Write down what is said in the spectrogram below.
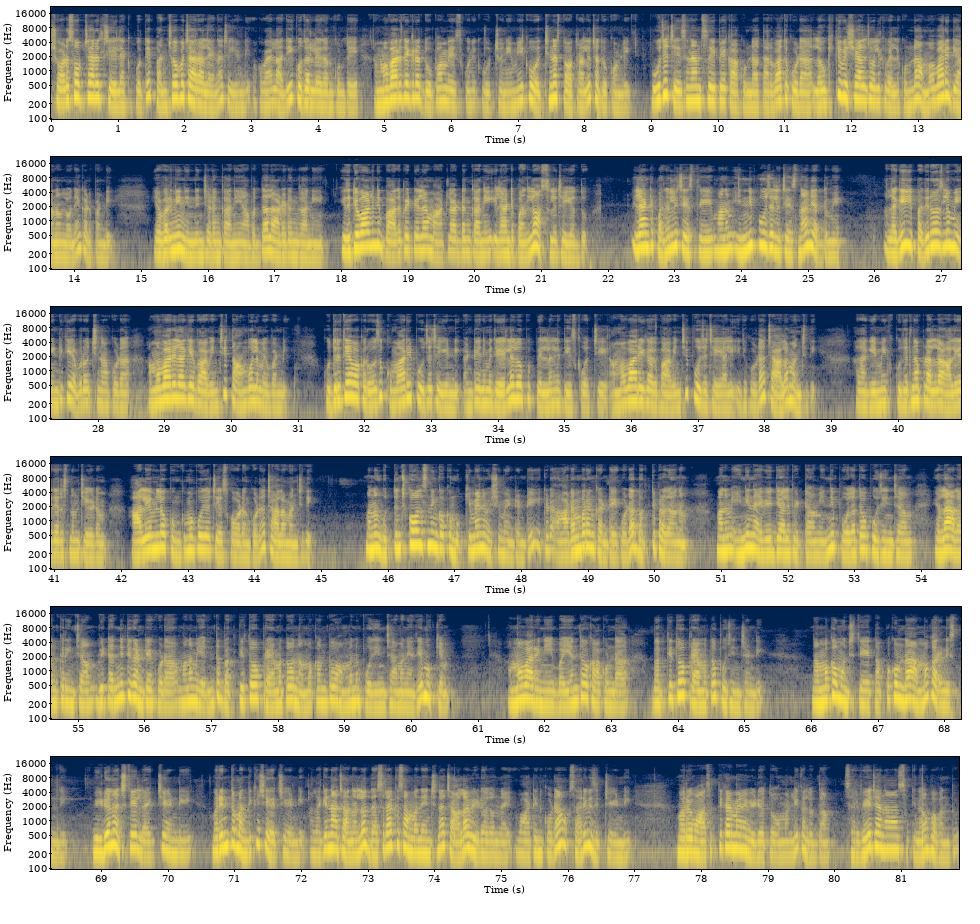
షోడశోపచారాలు చేయలేకపోతే పంచోపచారాలైనా చేయండి. ఒకవేళ అది కుదరలేదనుకుంటే అమ్మవారి దగ్గర ధూపం వేసుకుని కూర్చుని మీకు వచ్చిన స్తోత్రాలు చదువుకోండి. పూజ చేసినంతసేపే కాకుండా తర్వాత కూడా లౌకిక విషయాల జోలికి వెళ్ళకుండా అమ్మవారి ధ్యానంలోనే గడపండి. ఎవరిని నిందించడం కానీ అబద్ధాలు ఆడడం కానీ ఎదుటి వాళ్ళని బాధ పెట్టేలా మాట్లాడడం కానీ ఇలాంటి పనులు అస్సలు చేయొద్దు. ఇలాంటి పనులు చేస్తే మనం ఎన్ని పూజలు చేసినా వ్యర్థమే. అలాగే ఈ పది రోజులు మీ ఇంటికి ఎవరు వచ్చినా కూడా అమ్మవారిలాగే భావించి తాంబూలం ఇవ్వండి. కుదిరితే ఒక రోజు కుమారి పూజ చేయండి. అంటే ఎనిమిదేళ్ళలోపు పిల్లల్ని తీసుకువచ్చి అమ్మవారిగా భావించి పూజ చేయాలి. ఇది కూడా చాలా మంచిది. అలాగే మీకు కుదిరినప్పుడల్లా ఆలయ దర్శనం చేయడం ఆలయంలో కుంకుమ పూజ చేసుకోవడం కూడా చాలా మంచిది. మనం గుర్తుంచుకోవాల్సిన ఇంకొక ముఖ్యమైన విషయం ఏంటంటే ఇక్కడ ఆడంబరం కంటే కూడా భక్తి ప్రధానం. మనం ఎన్ని నైవేద్యాలు పెట్టాం ఎన్ని పూలతో పూజించాం ఎలా అలంకరించాం వీటన్నిటికంటే కూడా మనం ఎంత భక్తితో ప్రేమతో నమ్మకంతో అమ్మను పూజించామనేదే ముఖ్యం. అమ్మవారిని భయంతో కాకుండా భక్తితో ప్రేమతో పూజించండి. నమ్మకం ఉంచితే తప్పకుండా అమ్మ కరుణిస్తుంది. వీడియో నచ్చితే లైక్ చేయండి. మరింత మందికి షేర్ చేయండి. అలాగే నా ఛానల్లో దసరాకి సంబంధించిన చాలా వీడియోలు ఉన్నాయి. వాటిని కూడా ఒకసారి విజిట్ చేయండి. మరో ఆసక్తికరమైన వీడియోతో మళ్ళీ కలుద్దాం. సర్వే జన సుఖినో భవంతు.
